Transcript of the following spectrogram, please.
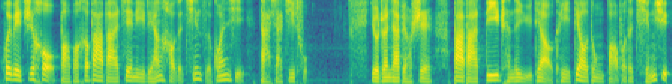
会为之后宝宝和爸爸建立良好的亲子关系打下基础。有专家表示，爸爸低沉的语调可以调动宝宝的情绪，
